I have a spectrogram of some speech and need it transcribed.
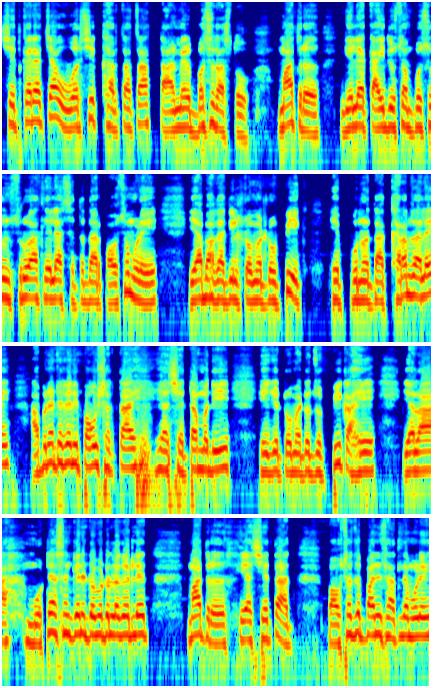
शेतकऱ्याच्या वार्षिक खर्चाचा ताळमेळ बसत असतो. मात्र गेल्या काही दिवसांपासून सुरू असलेल्या सततधार पावसामुळे या भागातील टोमॅटो पीक हे पूर्णतः खराब झालंय. आपण या ठिकाणी पाहू शकताय या शेतामध्ये हे जे टोमॅटोचं पीक आहे याला मोठ्या संख्येने टोमॅटो लगडलेत. मात्र या शेतात पावसाचं पाणी साचल्यामुळे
